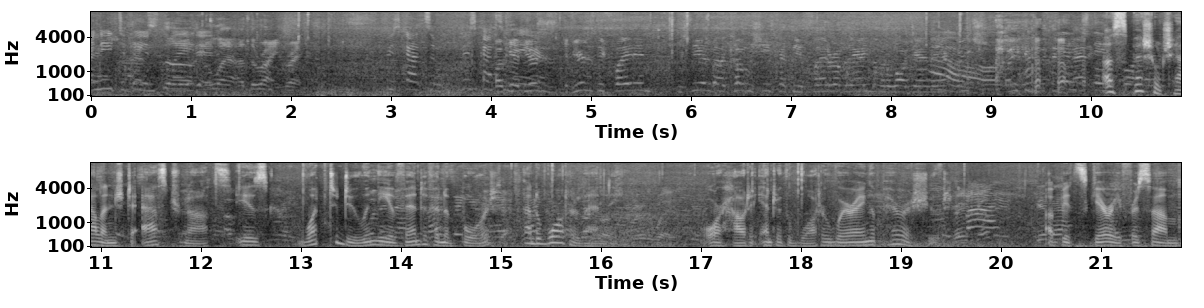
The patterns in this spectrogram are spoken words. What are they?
I need to be inflated. The, la- the right, right. Who's got some? Who's got Okay, if some yours, air? is, if yours is deflated, you see it by the coat machine, got the inflator over there, you know to walk down there. Reach. Or you can do it with the pneumatic. Oh. A special challenge to astronauts is what to do in the event of an abort and a water landing, or how to enter the water wearing a parachute. A bit scary for some,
